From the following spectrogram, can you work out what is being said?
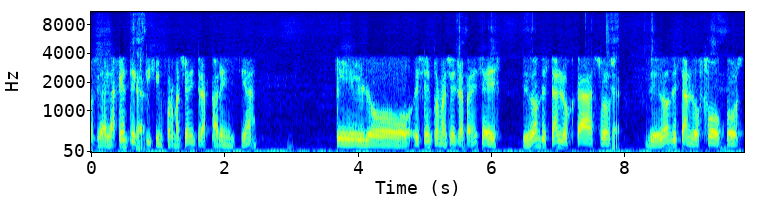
O sea, la gente exige información y transparencia, pero esa información y transparencia es de dónde están los casos, de dónde están los focos,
